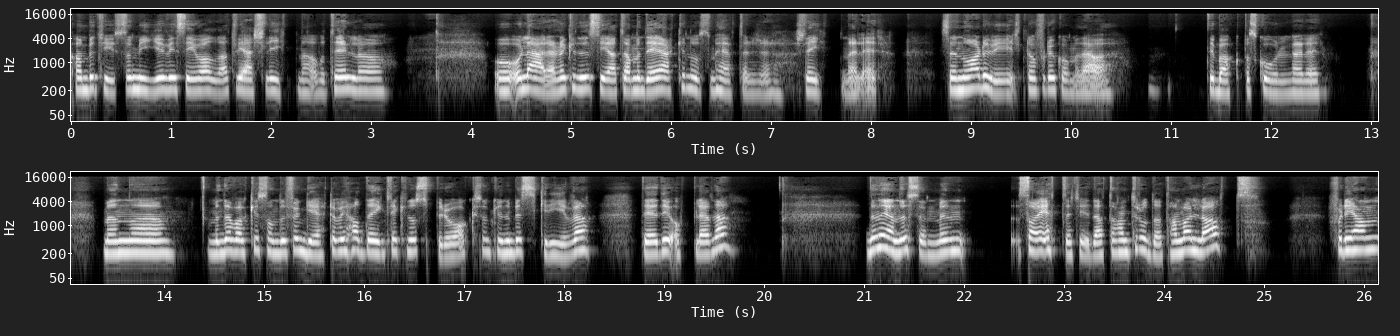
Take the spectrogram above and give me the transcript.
kan bety så mye. Vi sier jo alle at vi er slitne av og til, og, og, og lærerne kunne si at ja, men det er ikke noe som heter sliten, eller Se, nå er du hvilt, nå får du komme deg tilbake på skolen, eller Men uh, men det var ikke sånn det fungerte. Vi hadde egentlig ikke noe språk som kunne beskrive det de opplevde. Den ene sønnen min sa i ettertid at han trodde at han var lat. Fordi han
